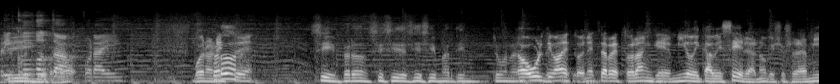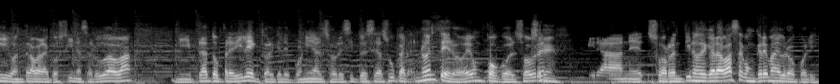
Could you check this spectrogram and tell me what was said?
Ricota por ahí. Bueno, en Perdón. este, Sí, perdón, sí, sí, sí, sí, Martín. Tengo una- no, última de esto, en este restaurante que mío de cabecera, ¿no? Que yo ya era amigo, entraba a la cocina, saludaba. Mi plato predilecto al que le ponía el sobrecito ese de azúcar, no entero, ¿eh? un poco del sobre, Sí, eran eh, sorrentinos de calabaza con crema de brócoli.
